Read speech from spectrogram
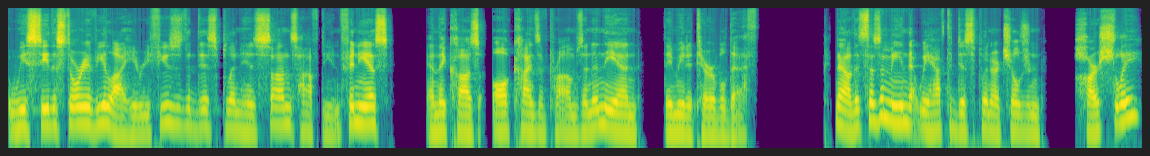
we see the story of Eli. He refuses to discipline his sons, Hophni and Phineas, and they cause all kinds of problems. And in the end, they meet a terrible death. Now, this doesn't mean that we have to discipline our children harshly.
